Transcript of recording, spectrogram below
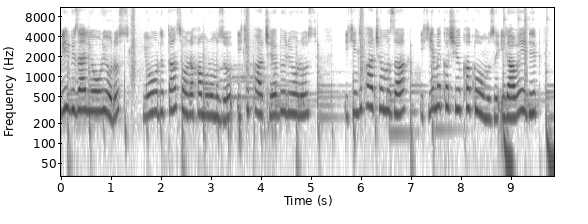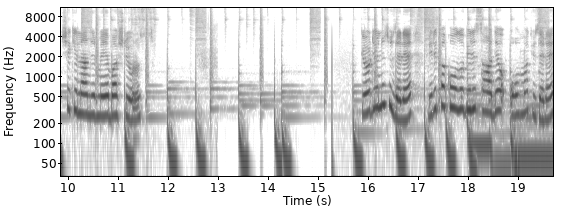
Bir güzel yoğuruyoruz. Yoğurduktan sonra hamurumuzu iki parçaya bölüyoruz. İkinci parçamıza 2 yemek kaşığı kakaomuzu ilave edip şekillendirmeye başlıyoruz. Gördüğünüz üzere biri kakaolu biri sade olmak üzere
